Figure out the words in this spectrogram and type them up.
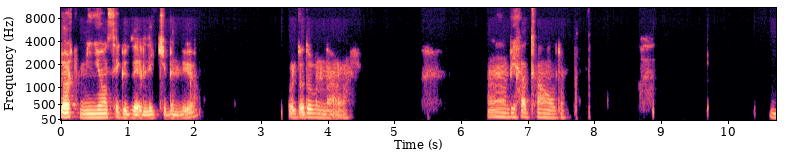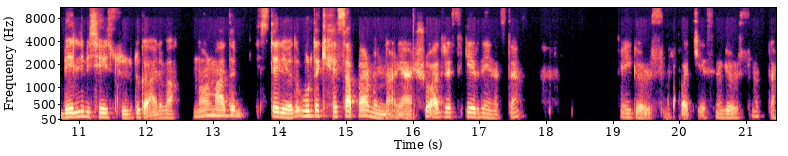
4 milyon 852 bin diyor. Burada da bunlar var. Ha, bir hata oldu. Belli bir şey süzdü galiba. Normalde isteliyordu. Buradaki hesaplar bunlar. Yani şu adresi girdiğinizde iyi görürsünüz. Bakiyesini görürsünüz de.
